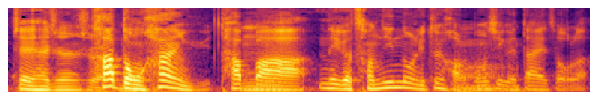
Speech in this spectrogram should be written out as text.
这还真是。他懂汉语，他把那个藏经洞里最好的东西给带走了。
